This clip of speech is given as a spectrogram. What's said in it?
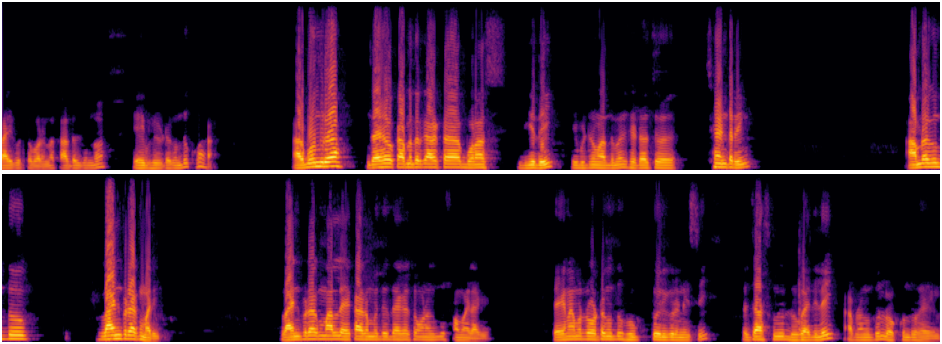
বাই করতে পারে না, তাদের জন্য এই ভিডিওটা কিন্তু করা। আর বন্ধুরা, যাই হোক, আপনাদেরকে আরেকটা বোনাস দিয়ে দেই এই ভিডিওর মাধ্যমে, সেটা হচ্ছে সেন্টারিং আমরা কিন্তু লাইন প্র্যাক মারি। লাইন প্র্যাক মারলে কাজের মধ্যে দেখা যাচ্ছে অনেক কিন্তু সময় লাগে। তো এখানে আমরা রোডটা কিন্তু হুক তৈরি করে নিছি। জাস্ট কিন্তু ঢুকাই দিলেই আপনার কিন্তু লোক কিন্তু হয়ে গেল।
